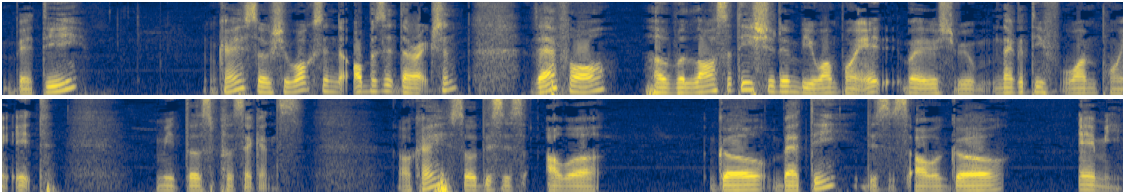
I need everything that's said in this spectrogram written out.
Betty. Okay, so she walks in the opposite direction. Therefore, her velocity shouldn't be 1.8 but it should be negative 1.8 meters per second okay so this is our girl Betty. This is our girl Amy.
